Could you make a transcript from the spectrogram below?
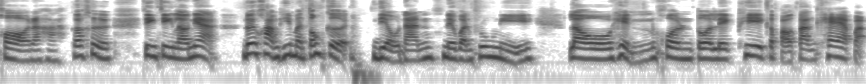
คอนะคะ ก็คือจริง ๆ แล้วเนี่ยด้วยความที่มันต้องเกิดเดี๋ยวนั้นในวันพรุ่งนี้ เราเห็นคนตัวเล็กที่กระเป๋าตังค์แคบอะ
